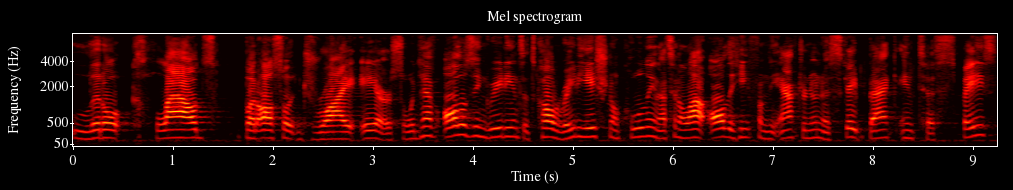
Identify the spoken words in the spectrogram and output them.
little clouds, but also dry air. So when you have all those ingredients, it's called radiational cooling. That's going to allow all the heat from the afternoon to escape back into space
